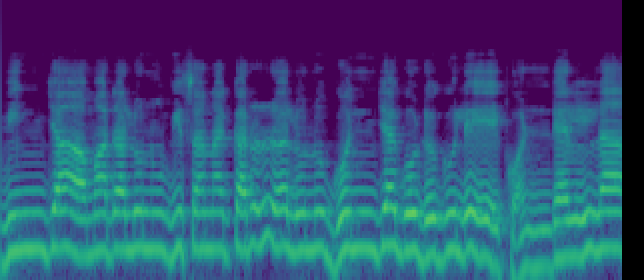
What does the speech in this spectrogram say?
వింజామరలును విసన కర్రలును గొంజగొడుగులే కొండెల్లా.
